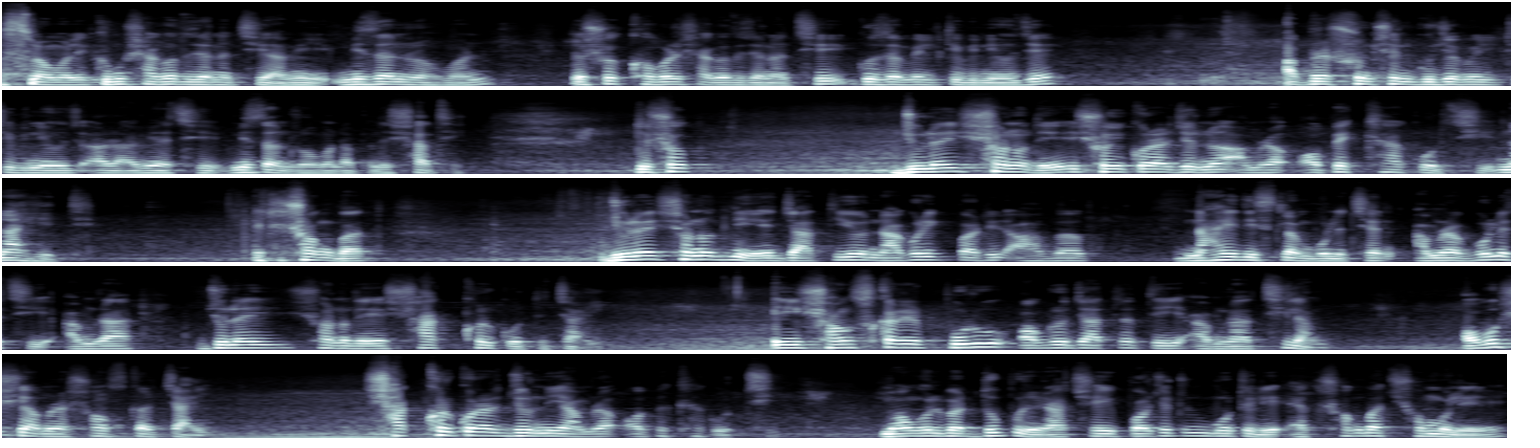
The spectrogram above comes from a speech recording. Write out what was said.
আসসালামু আলাইকুম, স্বাগত জানাচ্ছি আমি মিজান রহমান। দর্শক, খবরে স্বাগত জানাচ্ছি গুজামিল টিভি নিউজে আপনারা শুনছেন গুজামিল টিভি নিউজ আর আমি আছি মিজান রহমান আপনাদের সাথে। দর্শক, জুলাই সনদে সই করার জন্য আমরা অপেক্ষা করছি নাহিদ। একটি সংবাদ, জুলাই সনদ নিয়ে জাতীয় নাগরিক পার্টির আহ্বায়ক নাহিদ ইসলাম বলেছেন, আমরা বলেছি আমরা জুলাই সনদে স্বাক্ষর করতে চাই। এই সংস্কারের পুরো অগ্রযাত্রাতেই আমরা ছিলাম। অবশ্যই আমরা সংস্কার চাই। স্বাক্ষর করার জন্যই আমরা অপেক্ষা করছি। মঙ্গলবার দুপুরে রাজশাহী পর্যটন মোটেলে এক সংবাদ সম্মেলনে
